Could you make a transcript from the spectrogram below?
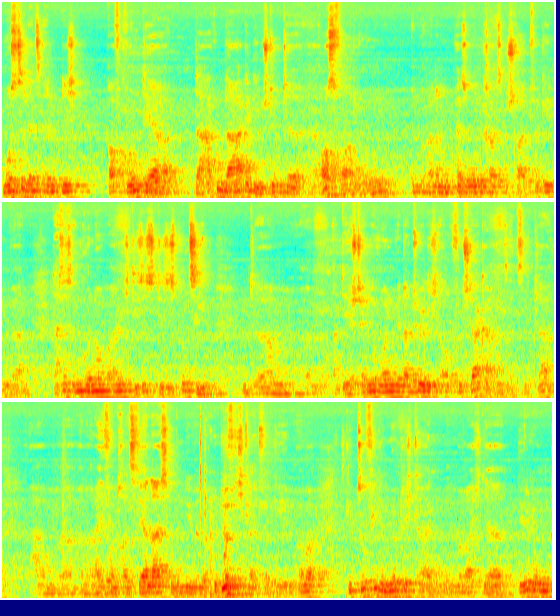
musste letztendlich aufgrund der Datenlage, die bestimmte Herausforderungen in einem Personenkreis beschreibt, vergeben werden. Das ist im Grunde genommen eigentlich dieses, dieses Prinzip. Und ähm, ähm, an der Stelle wollen wir natürlich auch viel stärker ansetzen. Klar, haben ähm, eine Reihe von Transferleistungen, die wir nach Bedürftigkeit vergeben. Aber es gibt so viele Möglichkeiten im Bereich der Bildung,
